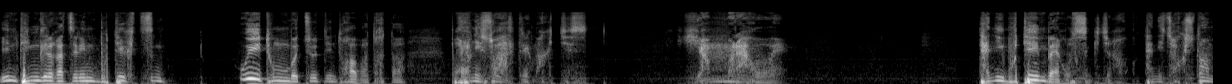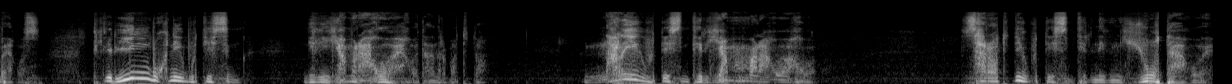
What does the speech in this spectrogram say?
энэ тэнгэр газар энэ бүтээгдсэн үе түмэн боцуудын тухай бодохдоо бурхны суу алдрыг магтажсэн. Ямар агуу вэ? Таны бүтээн байгуулсан гэж байгаа юм. Таны цогцлон байгуулсан. Тэгэхээр энэ бүхнийг бүтээсэн нэг ямар агуу байх вэ та нар боддоо. Нарыг бүтээсэн тэр ямар агуу байх вэ? Сар оддыг бүтээсэн тэр нэгэн юутай агуу вэ?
